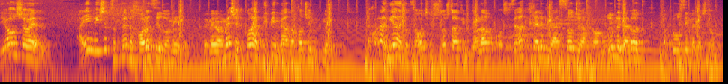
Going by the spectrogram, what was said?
ליאור שואל, האם מי שצופה בכל הסרטונים ומממש את כל הטיפים וההדרכות שניתנו יכול להגיע לתוצאות של 3,000 דולר או שזה רק חלק מהסוד שאנחנו אמורים לגלות בקורסים בתשלום?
